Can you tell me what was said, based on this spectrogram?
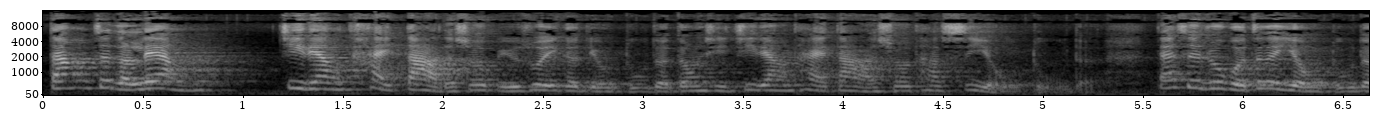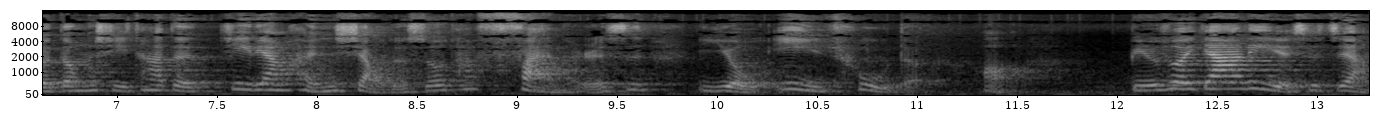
当这个量剂量太大的时候，比如说一个有毒的东西剂量太大的时候，它是有毒的；但是如果这个有毒的东西它的剂量很小的时候，它反而是有益处的。哦，比如说压力也是这样。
